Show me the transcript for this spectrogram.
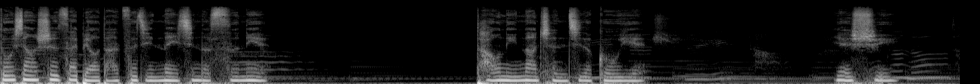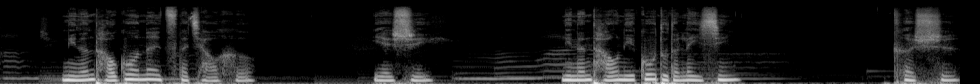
都像是在表达自己内心的撕裂。逃离那沉寂的孤夜，也许你能逃过那次的巧合，也许你能逃离孤独的内心，可是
